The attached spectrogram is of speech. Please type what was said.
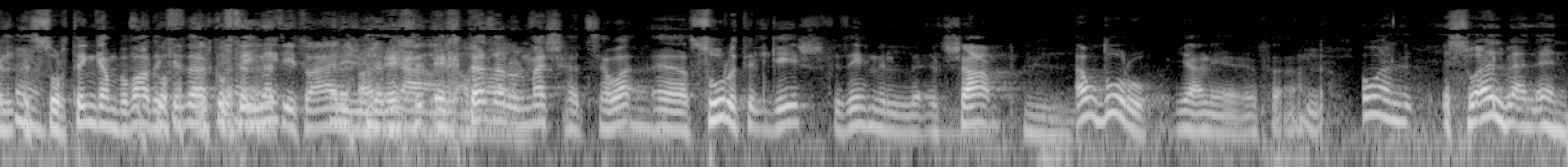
ال- الصورتين جنب بعض كده ذهني التي تعالج جميع اخ- اختزلوا المشهد سواء آه، صورة الجيش في ذهن ال- الشعب أو دوره. يعني ف... هو السؤال بقى الآن.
